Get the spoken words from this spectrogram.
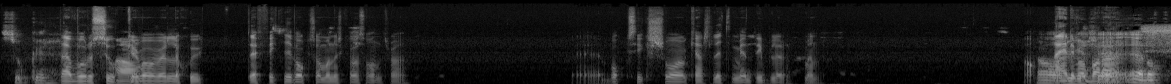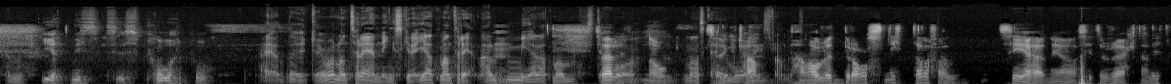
Socker. Där var Socker ja. var väl sjukt effektiv också om man nu ska vara sån tror jag. Eh, Boxix var kanske lite mer dribbler men Ja, ja nej, det, det var bara är något en... etniskt spår på. Nej, det kan ju vara någon träningsgrej att man tränar mm. mer att man ska, vara, nog, man ska säkert, han, fram. Han håller ett bra snitt i alla fall. Ser jag här när jag sitter och räknar lite.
